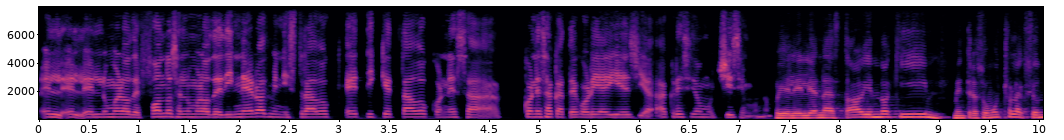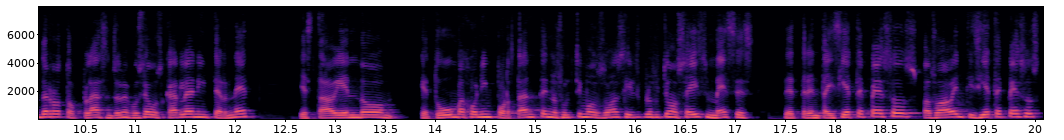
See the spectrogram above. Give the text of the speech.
el, número de fondos, el número de dinero administrado, etiquetado con esa, con esa categoría y es, ya ha crecido muchísimo. ¿no? Oye, Liliana, estaba viendo aquí, me interesó mucho la acción de Rotoplas, entonces me puse a buscarla en internet y estaba viendo que tuvo un bajón importante en los últimos, vamos a decir, los últimos seis meses, de 37 pesos pasó a 27 pesos.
